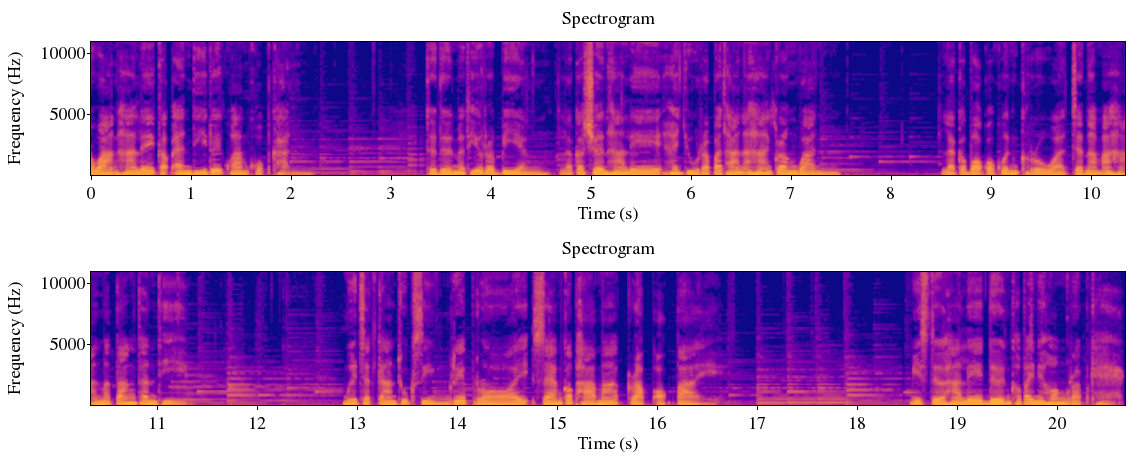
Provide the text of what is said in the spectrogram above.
ระหว่างฮาเล่กับแอนดี้ด้วยความขบขัน เธอเดินมาที่ระเบียง แล้วก็เชิญฮาเล่ให้อยู่รับประทานอาหารกลางวัน แล้วก็บอกว่าคนครัวจะนำอาหารมาตั้งทันที เมื่อจัดการทุกสิ่งเรียบร้อย แซมก็พามาร์กกลับออกไป มิสเตอร์ฮาเล่เดินเข้าไปในห้องรับแขก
